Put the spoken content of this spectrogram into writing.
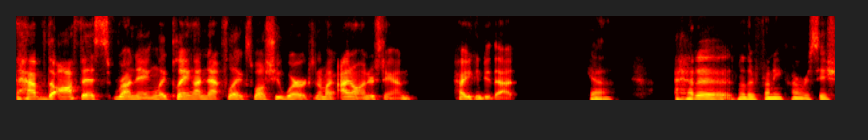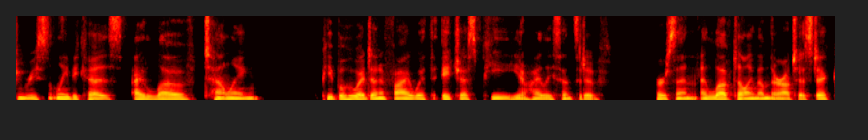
have the office running, like playing on Netflix while she worked. And I'm like, I don't understand how you can do that. Yeah. I had a, another funny conversation recently because I love telling people who identify with HSP, you know, highly sensitive person. I love telling them they're autistic.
